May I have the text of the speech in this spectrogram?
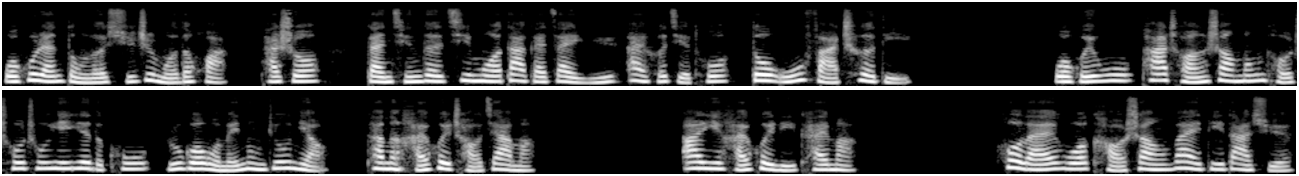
我忽然懂了徐志摩的话，他说。感情的寂寞大概在于爱和解脱都无法彻底。我回屋趴床上蒙头抽抽噎噎的哭。如果我没弄丢鸟，他们还会吵架吗？阿姨还会离开吗？后来我考上外地大学，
